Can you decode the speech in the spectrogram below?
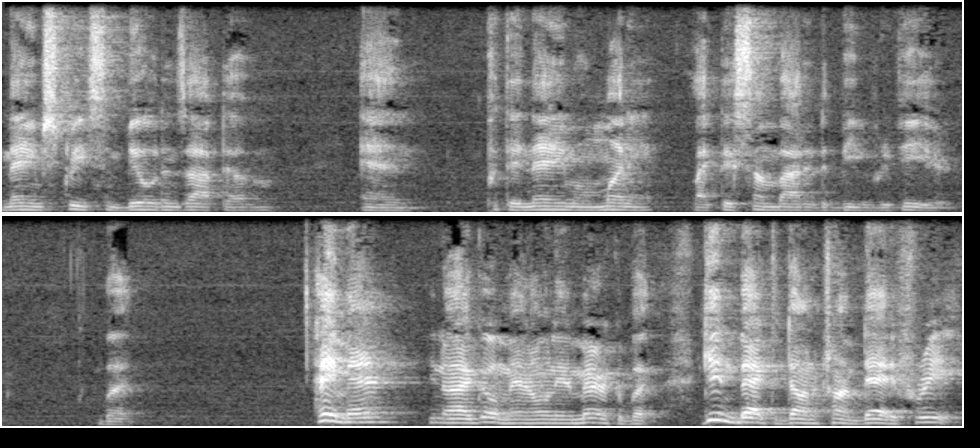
name streets and buildings after them and put their name on money like they're somebody to be revered. But hey, man, you know how I go, man, only in America. But getting back to Donald Trump, Daddy Fred.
